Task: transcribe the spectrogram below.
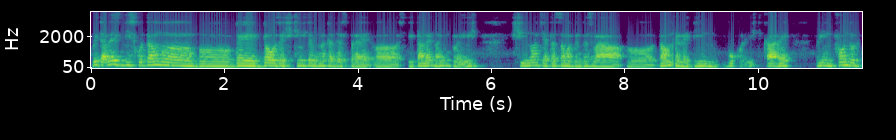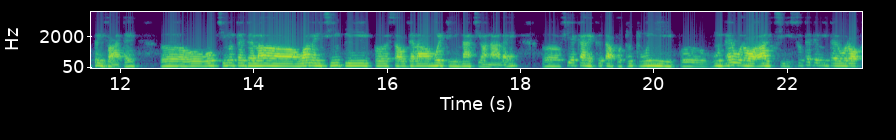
Uite, aveți, discutăm uh, de 25 de minute despre uh, spitale noi în Ploiești și nu încetez să mă gândesc la uh, doamnele din București care, prin fonduri private, obținute de la oameni simpli sau de la multinaționale, fiecare cât a putut, unii un euro, alții sute de mii de euro.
